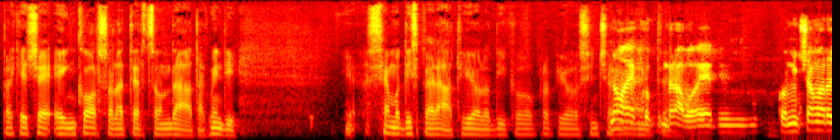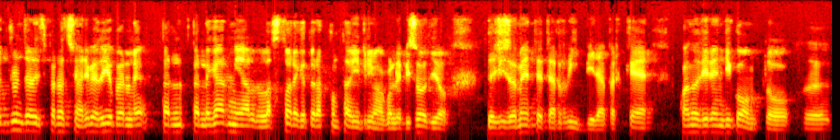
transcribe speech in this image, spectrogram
perché c'è, è in corso la terza ondata, quindi eh, siamo disperati, io lo dico proprio No, sinceramente. ecco, bravo, eh, cominciamo a raggiungere la disperazione. Ripeto, io per, le- per- per legarmi alla storia che tu raccontavi prima, quell'episodio decisamente terribile, perché quando ti rendi conto, eh,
